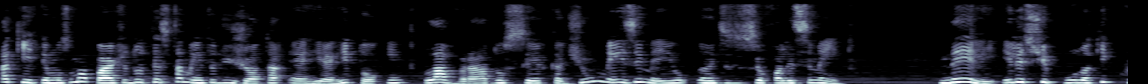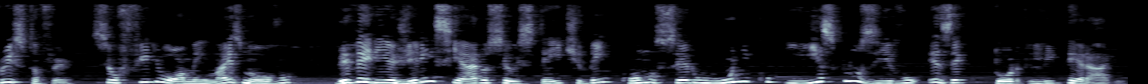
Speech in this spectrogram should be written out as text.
aqui temos uma parte do testamento de J.R.R. Tolkien lavrado cerca de um mês e meio antes de seu falecimento. Nele, ele estipula que Christopher, seu filho homem mais novo, deveria gerenciar o seu estate bem como ser o único e exclusivo executor literário.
